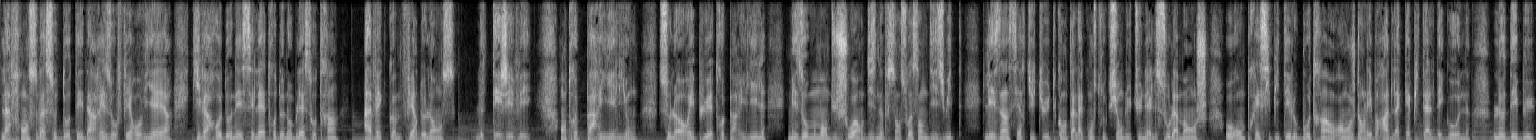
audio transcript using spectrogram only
La France va se doter d'un réseau ferroviaire qui va redonner ses lettres de noblesse au train avec comme fer de lance le TGV, entre Paris et Lyon. Cela aurait pu être Paris-Lille, mais au moment du choix en 1978, les incertitudes quant à la construction du tunnel sous la Manche auront précipité le beau train orange dans les bras de la capitale des Gaunes. Le début,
